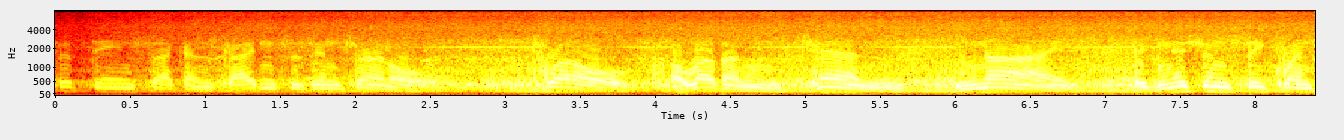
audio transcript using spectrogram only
15 seconds, guidance is internal. 12, 11, 10, 9, ignition sequence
